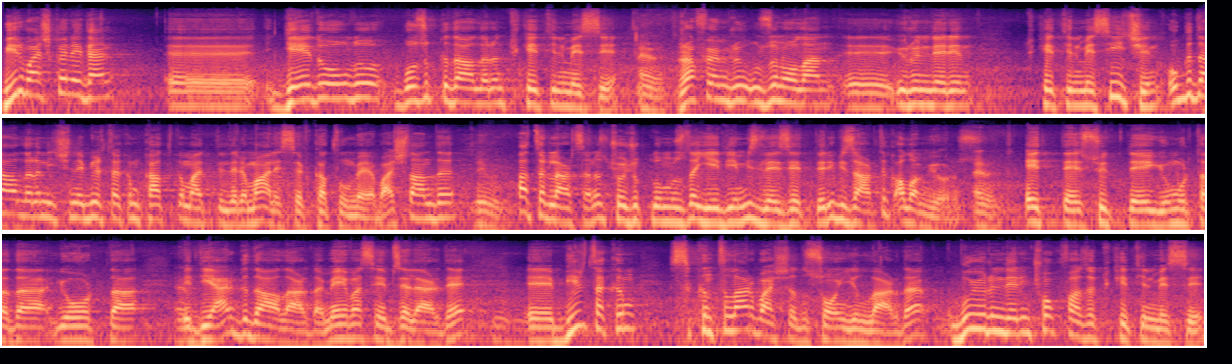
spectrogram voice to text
Bir başka neden e, GDO'lu bozuk gıdaların tüketilmesi, Evet. raf ömrü uzun olan e, ürünlerin tüketilmesi için o gıdaların içine bir takım katkı maddeleri maalesef katılmaya başlandı. Değil mi? Hatırlarsanız çocukluğumuzda yediğimiz lezzetleri biz artık alamıyoruz. Evet. Ette, sütte, yumurtada, yoğurtta ve diğer gıdalarda, meyve sebzelerde e, bir takım sıkıntılar başladı son yıllarda. Bu ürünlerin çok fazla tüketilmesi,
